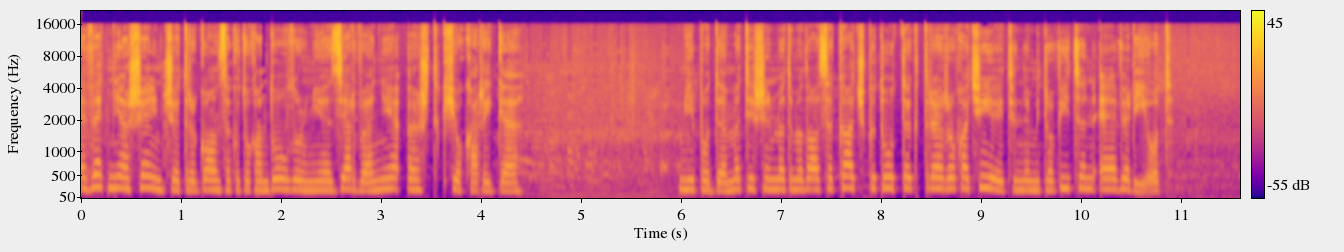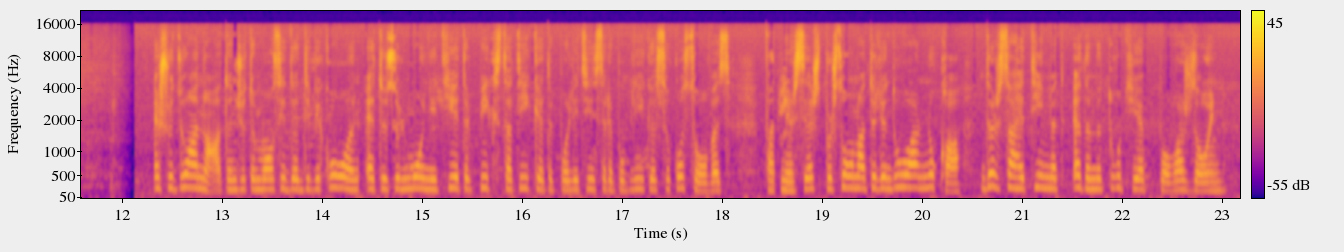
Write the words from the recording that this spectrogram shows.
E vetmja shenjë që tregon se këtu ka ndodhur një zjarrvënie është kjo karrige. Mirëpo dëmet ishin më të mëdha se kaq këtu tek tre rrokaqiejt në Mitrovicën e Veriut. E shfrytëzuan natën që të mos identifikohen e të sulmojnë një tjetër pikë statike të Policisë së Republikës së Kosovës. Fatmirësisht persona të lënduar nuk ka, ndërsa hetimet edhe më tutje po vazhdojnë.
